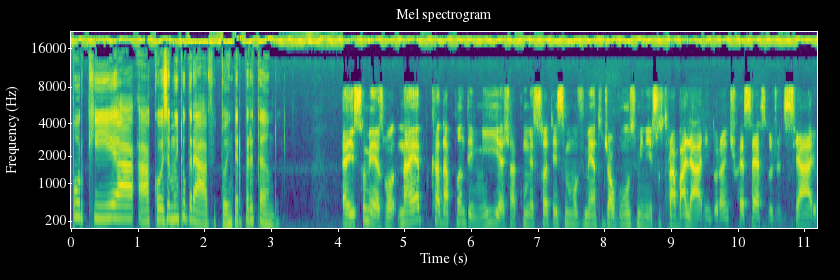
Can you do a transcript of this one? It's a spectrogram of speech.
porque a, a coisa é muito grave, estou interpretando. É isso mesmo. Na época da pandemia, já começou a ter esse movimento de alguns ministros trabalharem durante o recesso do judiciário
